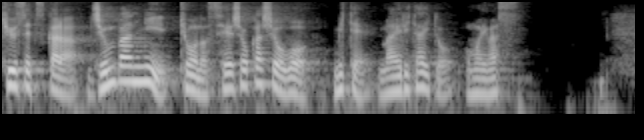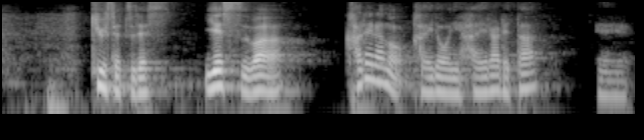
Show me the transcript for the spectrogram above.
9節から順番に今日の聖書箇所を見て参りたいと思います。9節です。イエスは彼らの街道に入られた、え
